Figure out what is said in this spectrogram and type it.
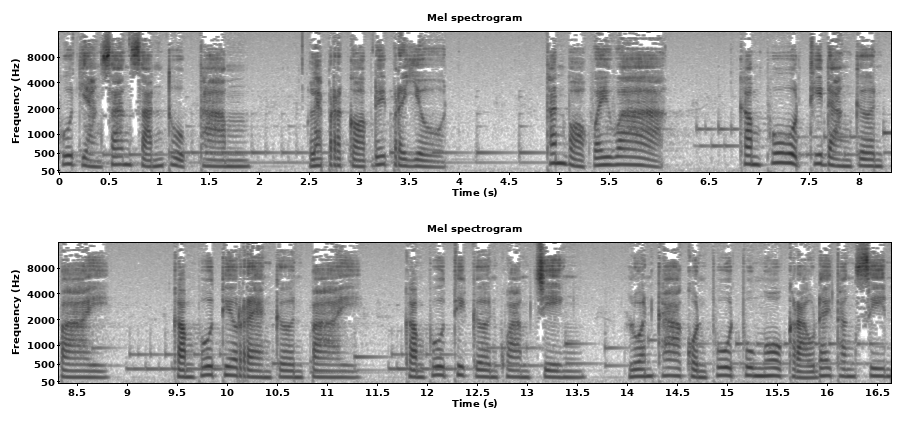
พูดอย่างสร้างสรรค์ถูกทำและประกอบด้วยประโยชน์ ท่านบอกไว้ว่าคำพูดที่ดังเกินไป คำพูดที่แรงเกินไป คำพูดที่เกินความจริง ล้วนฆ่าคนพูดผู้โง่เขลาได้ทั้งสิ้น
